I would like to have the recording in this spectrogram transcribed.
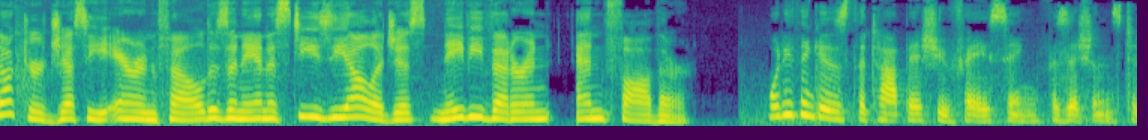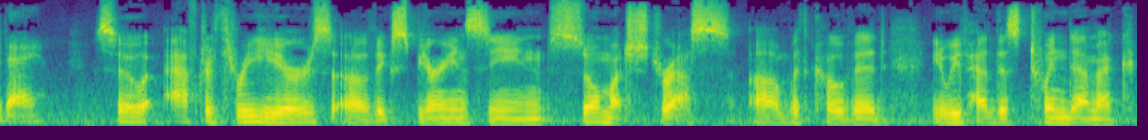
Dr. Jesse Ehrenfeld is an anesthesiologist, Navy veteran, and father. What do you think is the top issue facing physicians today? So, after three years of experiencing so much stress uh, with COVID, you know, we've had this twindemic,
